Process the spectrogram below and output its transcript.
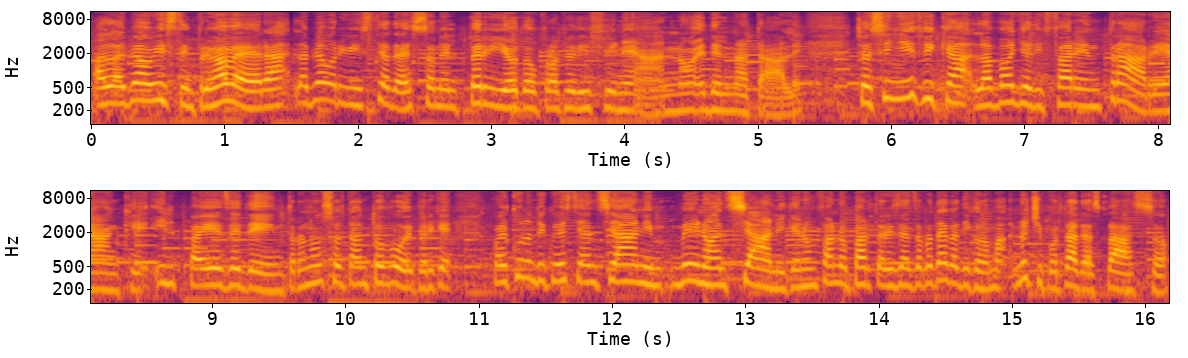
Allora, l'abbiamo vista in primavera, l'abbiamo rivista adesso nel periodo proprio di fine anno e del Natale. Cioè significa la voglia di fare entrare anche il paese dentro, non soltanto voi, perché qualcuno di questi anziani, meno anziani, che non fanno parte della residenza protetta, dicono ma noi ci portate a spasso.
